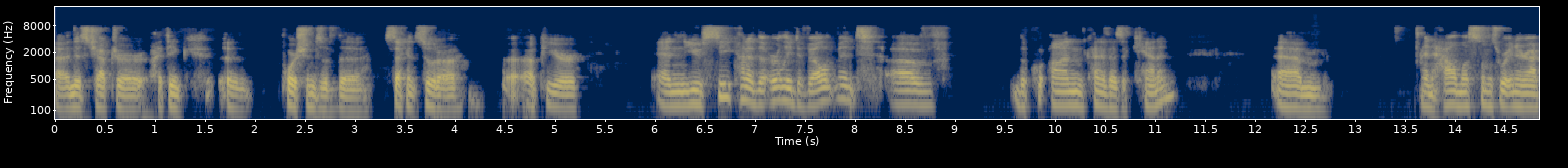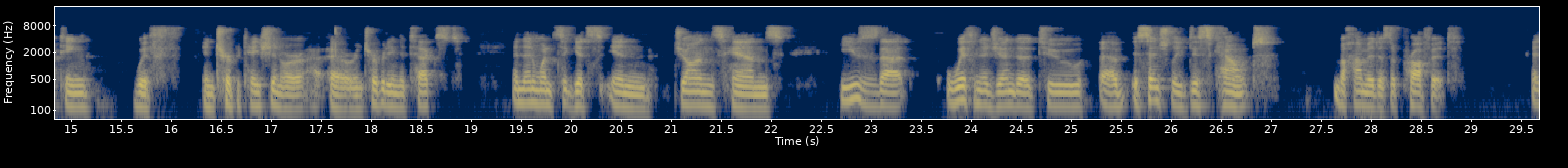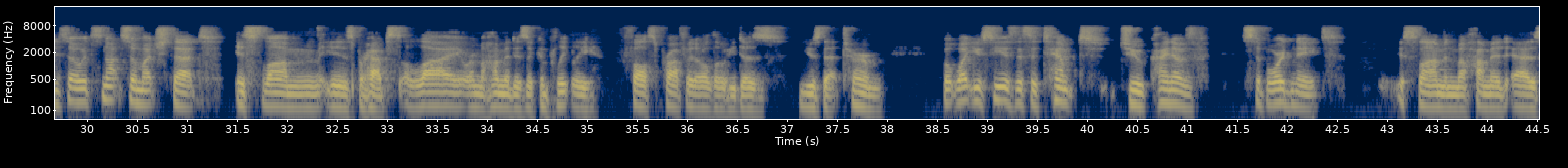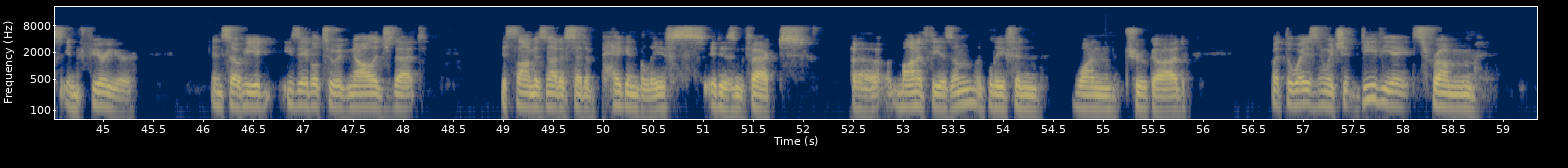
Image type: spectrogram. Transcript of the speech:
Uh, in this chapter, I think uh, portions of the second surah uh, appear, and you see kind of the early development of the Quran kind of as a canon um, and how Muslims were interacting with interpretation or, or interpreting the text. And then once it gets in John's hands, he uses that with an agenda to uh, essentially discount Muhammad as a prophet. And so it's not so much that Islam is perhaps a lie or Muhammad is a completely false prophet, although he does use that term. But what you see is this attempt to kind of subordinate Islam and Muhammad as inferior. And so he, he's able to acknowledge that Islam is not a set of pagan beliefs. It is, in fact, monotheism, a belief in one true God. But the ways in which it deviates from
